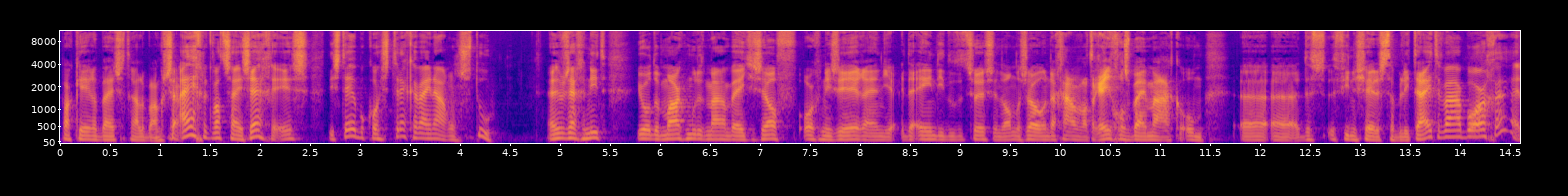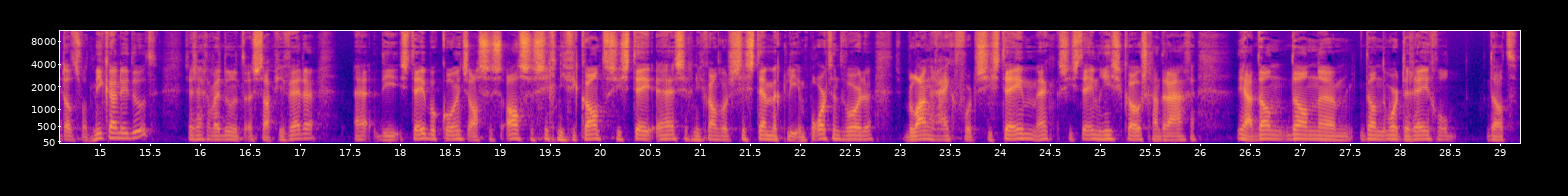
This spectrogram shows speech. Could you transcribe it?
parkeren bij de centrale bank. Dus Ja. eigenlijk wat zij zeggen is, die stablecoins trekken wij naar ons toe. En we zeggen niet, joh, de markt moet het maar een beetje zelf organiseren... en de een die doet het zus en de ander zo... en daar gaan we wat regels bij maken om eh, eh, de financiële stabiliteit te waarborgen. Hè, dat is wat Mika nu doet. Ze zeggen, wij doen het een stapje verder. Eh, die stablecoins, als ze, als ze significant, significant worden, systemically important worden... is belangrijk voor het systeem, hè, systeemrisico's gaan dragen... ja, dan, dan, ehm, dan wordt de regel dat,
